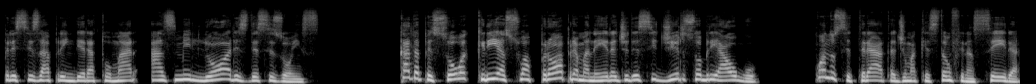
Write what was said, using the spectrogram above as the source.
precisa aprender a tomar as melhores decisões. Cada pessoa cria a sua própria maneira de decidir sobre algo. Quando se trata de uma questão financeira,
